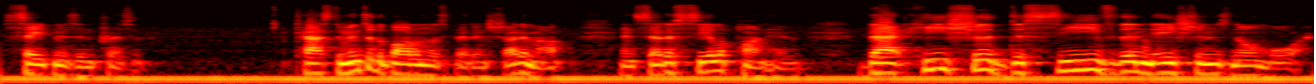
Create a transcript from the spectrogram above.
Satan is in prison. Cast him into the bottomless pit and shut him up, and set a seal upon him, that he should deceive the nations no more.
